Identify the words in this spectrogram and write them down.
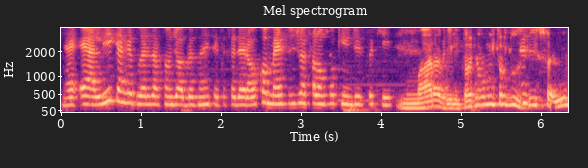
Né? É ali que a regularização de obras na Receita Federal começa, a gente vai falar um pouquinho disso aqui. Maravilha. Então já vamos introduzir isso aí.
